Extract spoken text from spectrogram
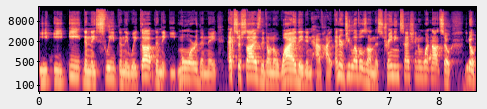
eat, eat, eat, then they sleep, then they wake up, then they eat more, then they exercise. They don't know why they didn't have high energy levels on this training session and whatnot. So, you know,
